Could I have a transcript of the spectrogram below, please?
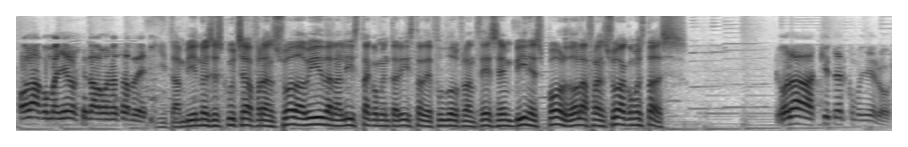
Hola compañeros, ¿qué tal? Buenas tardes. Y también nos escucha François David, analista comentarista de fútbol francés en Bein Sport. Hola François, ¿cómo estás? Hola, ¿qué tal compañeros?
